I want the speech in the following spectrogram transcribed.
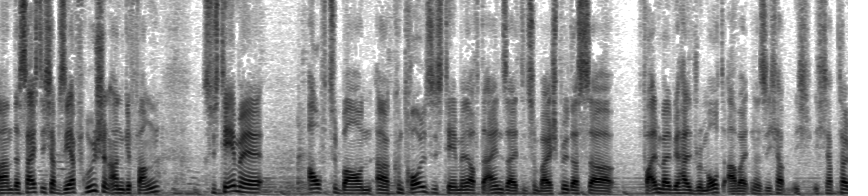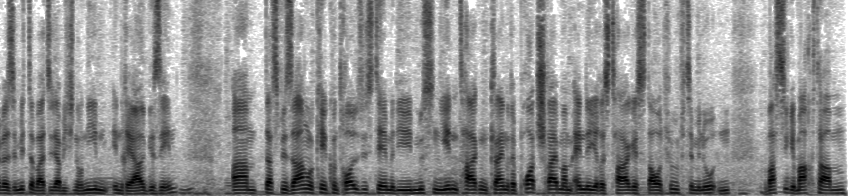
Ähm, das heißt, ich habe sehr früh schon angefangen, Systeme aufzubauen, äh, Kontrollsysteme auf der einen Seite zum Beispiel, dass äh, vor allem weil wir halt remote arbeiten, also ich habe ich, ich hab teilweise Mitarbeiter, die habe ich noch nie in, in real gesehen, mhm. ähm, dass wir sagen, okay, Kontrollsysteme, die müssen jeden Tag einen kleinen Report schreiben am Ende ihres Tages, dauert 15 Minuten, was sie gemacht haben,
